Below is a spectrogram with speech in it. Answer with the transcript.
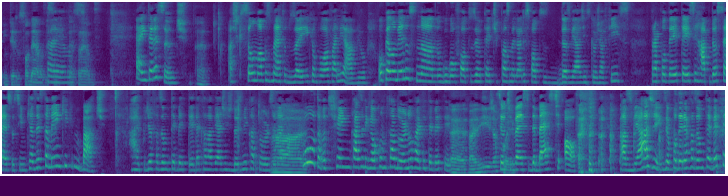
inteiro só delas. Pra assim. elas. É, pra elas. É interessante. É. Acho que são novos métodos aí que eu vou avaliar, viu? Ou pelo menos na, no Google Fotos eu ter, tipo, as melhores fotos das viagens que eu já fiz pra poder ter esse rápido acesso, assim. Porque às vezes também, o que que me bate? Ai, podia fazer um TBT daquela viagem de 2014, né? Ah, Puta, vou chegar em casa e ligar o computador, não vai ter TBT. é, vai e já Se foi. eu tivesse the best of as viagens, eu poderia fazer um TBT,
